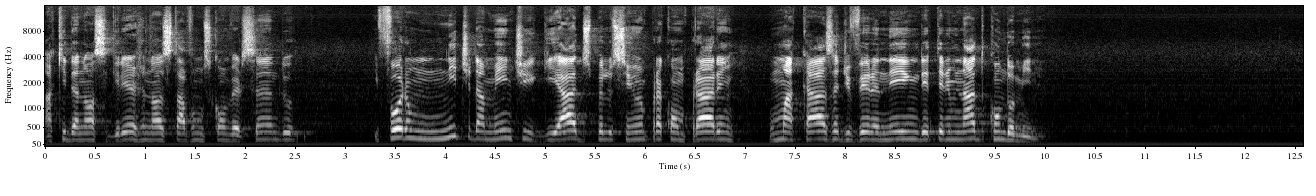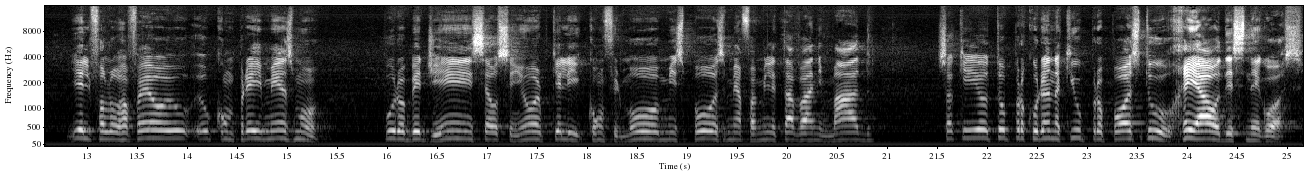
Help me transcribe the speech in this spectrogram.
aqui da nossa igreja, nós estávamos conversando e foram nitidamente guiados pelo Senhor para comprarem uma casa de veraneio em determinado condomínio. E ele falou, Rafael, eu, eu comprei mesmo por obediência ao Senhor, porque Ele confirmou, minha esposa, minha família estava animado. Só que eu estou procurando aqui o propósito real desse negócio.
